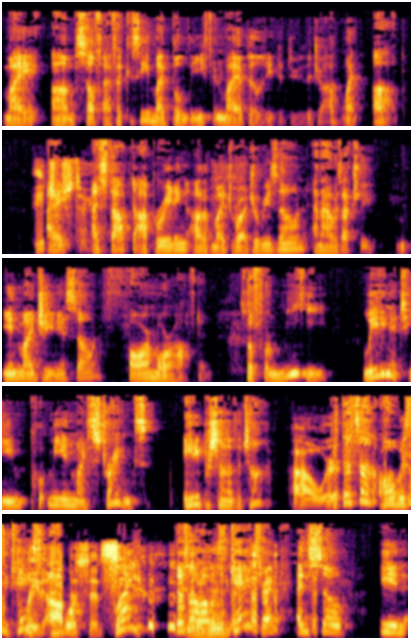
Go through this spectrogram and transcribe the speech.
My um, self efficacy, my belief in my ability to do the job went up. I, Interesting. I stopped operating out of my drudgery zone and I was actually in my genius zone far more often. So for me, leading a team put me in my strengths 80% of the time. oh, we're But that's not always the case. I opposites. right. That's not always the case, right? And so in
